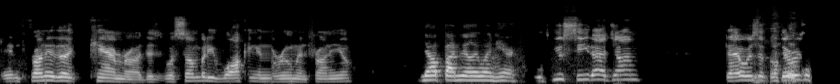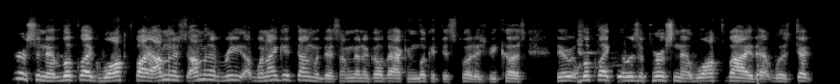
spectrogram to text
In front of the camera, did, was somebody walking in the room in front of you? Nope, I'm the only one here. Did you see that, John? There was a there was a person that looked like walked by. I'm gonna I'm gonna re when I get done with this. I'm gonna go back and look at this footage because there looked like there was a person that walked by that was that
